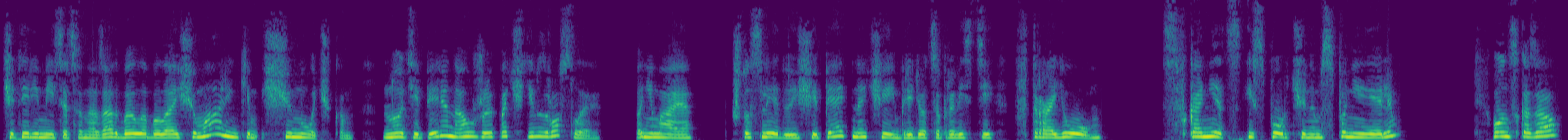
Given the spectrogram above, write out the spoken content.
Четыре месяца назад Белла была еще маленьким щеночком, но теперь она уже почти взрослая, понимая, что следующие пять ночей им придется провести втроем с вконец испорченным спаниелем. Он сказал,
